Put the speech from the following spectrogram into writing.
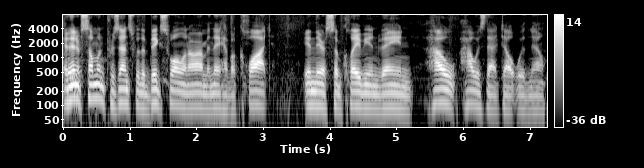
And then if someone presents with a big swollen arm and they have a clot in their subclavian vein, how, how is that dealt with now?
